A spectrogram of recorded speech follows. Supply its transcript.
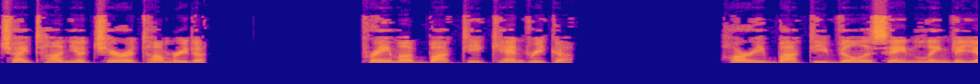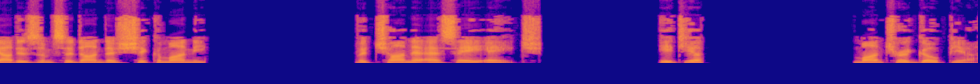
Chaitanya Charitamrita Prema Bhakti Kandrika Hari Bhakti Vilasane Linga Yadisam Siddhanta Shikhamani Vachana Sah. Itya Mantra Gopya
